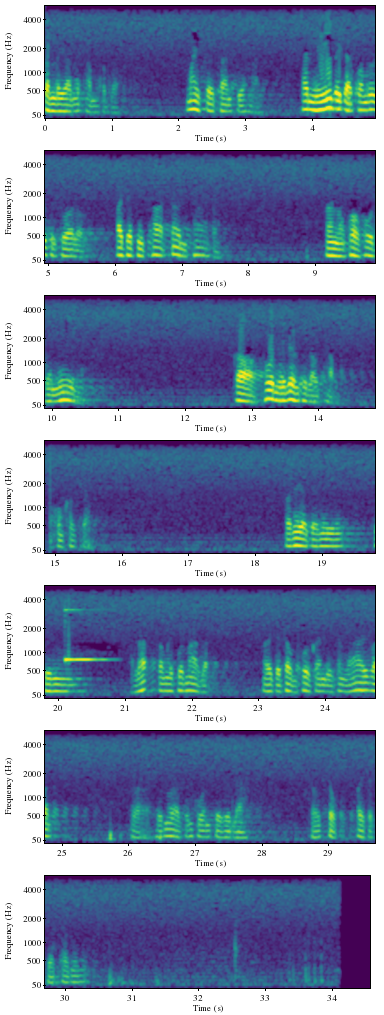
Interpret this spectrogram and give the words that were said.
กัลยาณธรรมกับเราไม่เกิดการเสียหาย ถ้าหนีไปจากความรู้สึกตัวเราอาจจะผิดพลาดเนิ่นช้าไปท่านหลวงพ่อพูดวันนี้ ก็พูดในเรื่องที่เราทำคงเข้าใจตอนนี้อาจจะมีถึงละต้องไม่พูดมากละเราจะต้องพูดกันอยู่ทั้งหลายวันเห็นว่าสมควรเสียเวลาเราจบไปแต่เพียงเท่านี้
